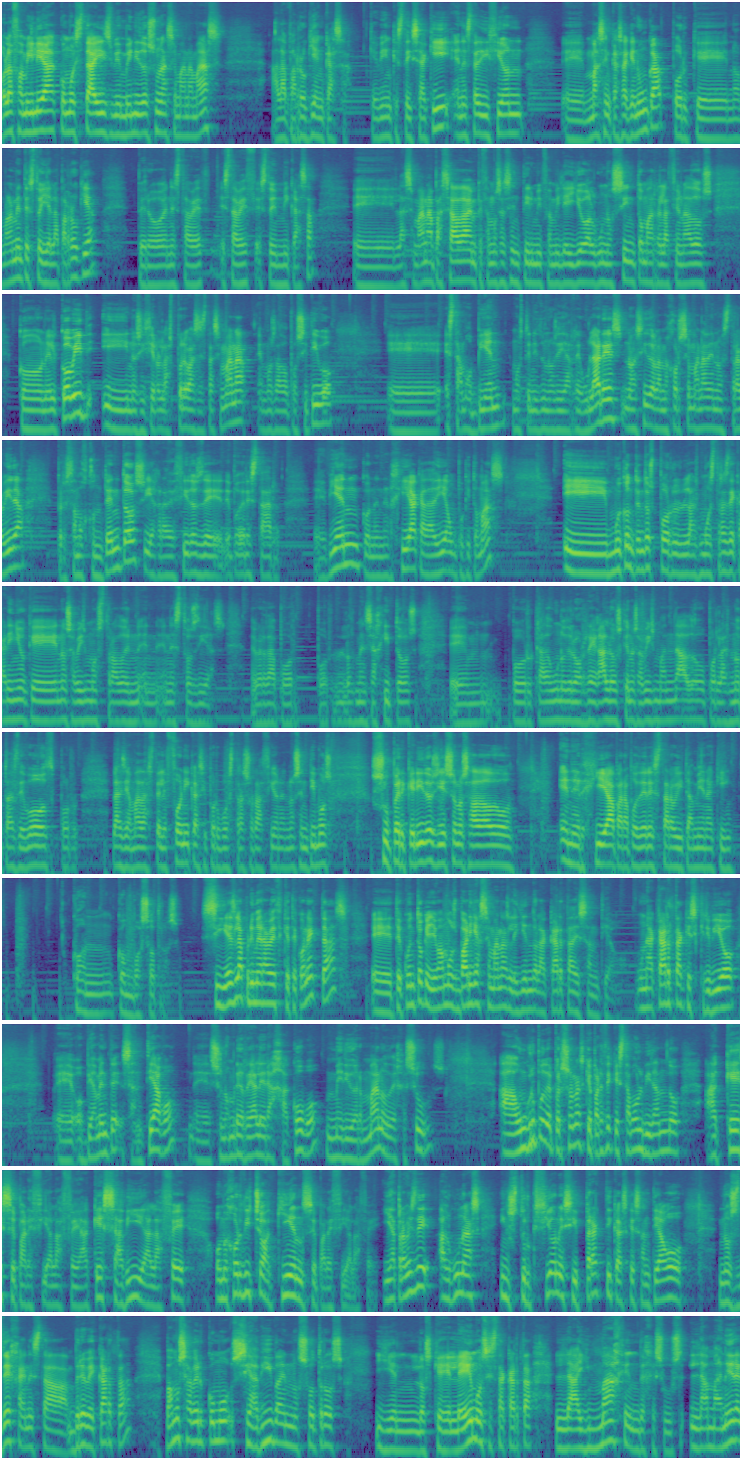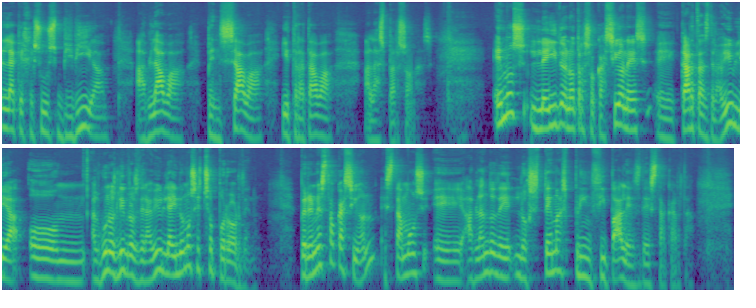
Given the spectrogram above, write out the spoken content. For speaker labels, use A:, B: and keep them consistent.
A: Hola familia, ¿cómo estáis? Bienvenidos una semana más a la parroquia en casa. Qué bien que estéis aquí en esta edición eh, más en casa que nunca, porque normalmente estoy en la parroquia, pero en esta vez, esta vez estoy en mi casa. Eh, la semana pasada empezamos a sentir mi familia y yo algunos síntomas relacionados con el COVID y nos hicieron las pruebas esta semana, hemos dado positivo. Eh, estamos bien, hemos tenido unos días regulares, no ha sido la mejor semana de nuestra vida, pero estamos contentos y agradecidos de, poder estar eh, bien, con energía cada día un poquito más y muy contentos por las muestras de cariño que nos habéis mostrado en, estos días, de verdad, por, los mensajitos, em, por cada uno de los regalos que nos habéis mandado, por las notas de voz, por las llamadas telefónicas y por vuestras oraciones. Nos sentimos súper queridos y eso nos ha dado energía para poder estar hoy también aquí con, vosotros. Si es la primera vez que te conectas, eh, te cuento que llevamos varias semanas leyendo la carta de Santiago. Una carta que escribió, eh, obviamente, Santiago, eh, su nombre real era Jacobo, medio hermano de Jesús, a un grupo de personas que parece que estaba olvidando a qué se parecía la fe, a qué sabía la fe, o mejor dicho, a quién se parecía la fe. Y a través de algunas instrucciones y prácticas que Santiago nos deja en esta breve carta, vamos a ver cómo se aviva en nosotros y en los que leemos esta carta la imagen de Jesús, la manera en la que Jesús vivía, hablaba, pensaba y trataba a las personas. Hemos leído en otras ocasiones eh, cartas de la Biblia o mm, algunos libros de la Biblia y lo hemos hecho por orden. Pero en esta ocasión estamos eh, hablando de los temas principales de esta carta.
